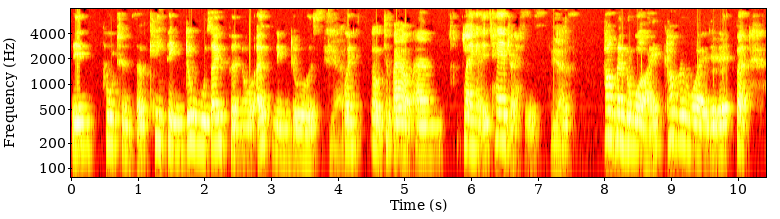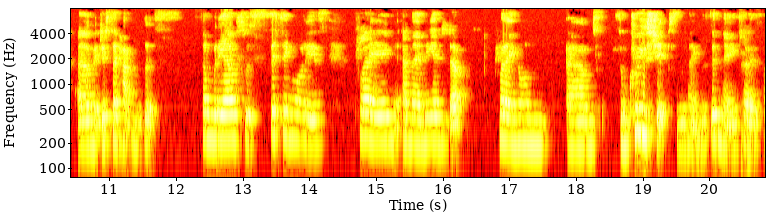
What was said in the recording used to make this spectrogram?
the importance of keeping doors open or opening doors Yeah. when he talked about um, playing at his hairdressers. Yeah. Can't remember why. Can't remember why I did it, but um, it just so happened that somebody else was sitting while he was playing, and then he ended up playing on um, some cruise ships and things, didn't he? So Yeah. it's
